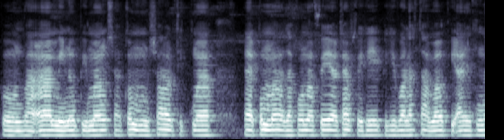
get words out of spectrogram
Kun wa aminu bimang sakum sol dikma yakum ma zakuna fi akan fihi bihi wala tawa bi ayatina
